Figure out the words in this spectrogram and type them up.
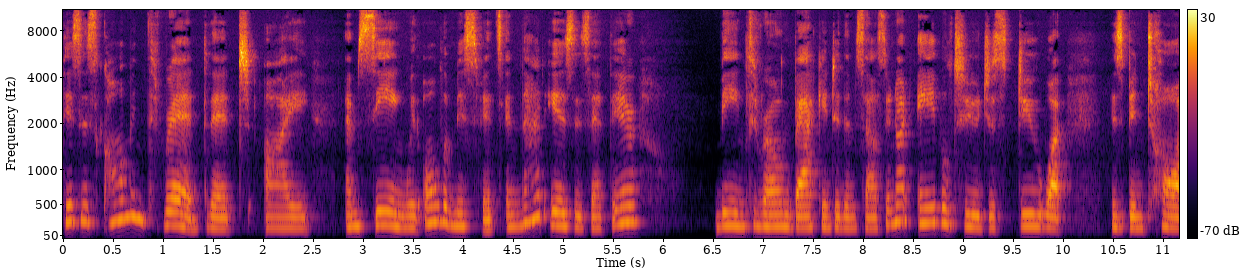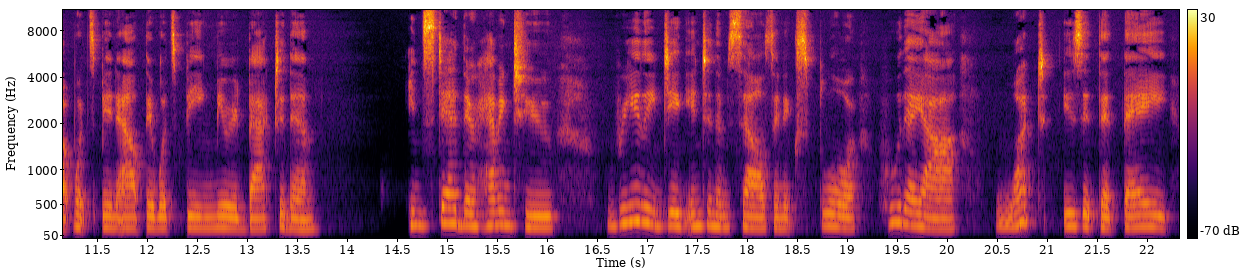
there's this common thread that I am seeing with all the misfits, and that is is that they're being thrown back into themselves. They're not able to just do what has been taught, what's been out there, what's being mirrored back to them. Instead, they're having to really dig into themselves and explore who they are, what is it that they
